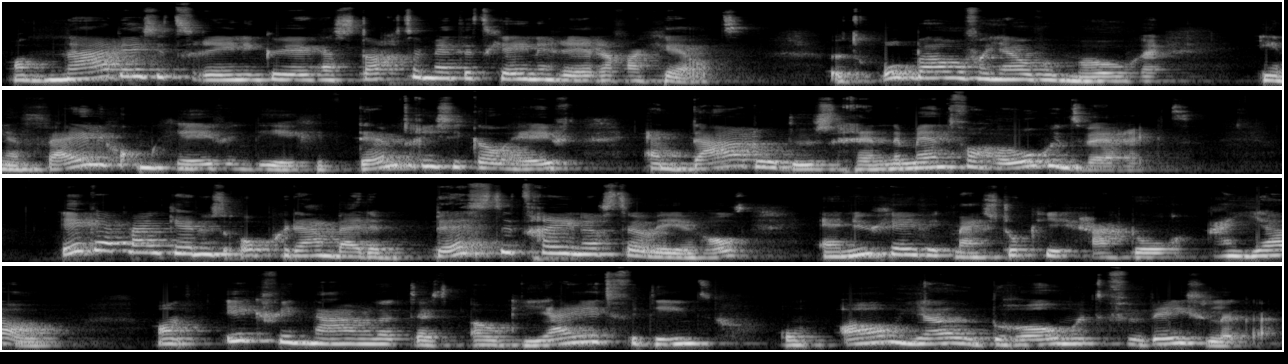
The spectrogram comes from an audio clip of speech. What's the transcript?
Want na deze training kun je gaan starten met het genereren van geld. Het opbouwen van jouw vermogen in een veilige omgeving die een gedempt risico heeft en daardoor dus rendementverhogend werkt. Ik heb mijn kennis opgedaan bij de beste trainers ter wereld en nu geef ik mijn stokje graag door aan jou. Want ik vind namelijk dat ook jij het verdient om al jouw dromen te verwezenlijken.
